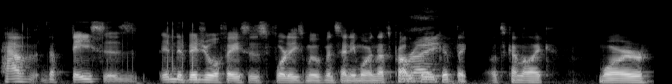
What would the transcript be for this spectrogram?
have the faces, individual faces for these movements anymore, and that's probably a good thing. It's kind of like more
